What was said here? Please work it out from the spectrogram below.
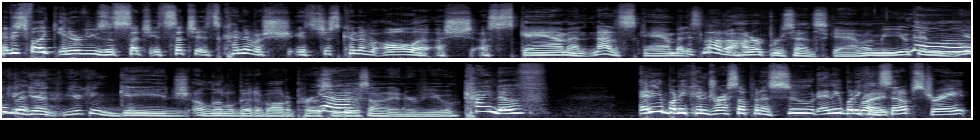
i just feel like interviews is such it's such it's kind of a sh- it's just kind of all a, a, sh- a scam and not a scam but It's not a hundred percent scam. I mean, you can No, you can but- get you can gauge a little bit about a person Yeah. based on an interview, kind of anybody can dress up in a suit anybody can sit up straight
